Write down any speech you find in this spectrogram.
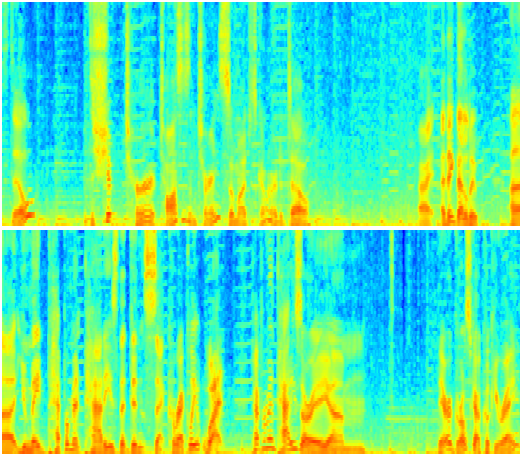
Still? The ship turn tosses and turns so much, it's kind of hard to tell. All right, I think that'll do. Uh, you made peppermint patties that didn't set correctly. What? Peppermint patties are a um, they're a Girl Scout cookie, right?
